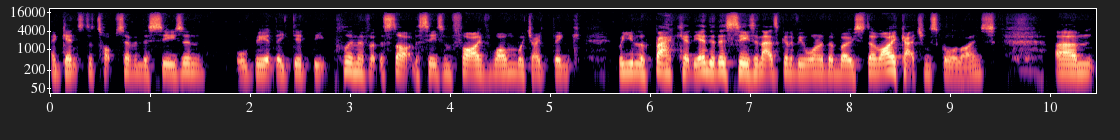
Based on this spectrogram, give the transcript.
against the top seven this season, albeit they did beat Plymouth at the start of the season 5 1, which I think when you look back at the end of this season, that's going to be one of the most um, eye catching scorelines. Um,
